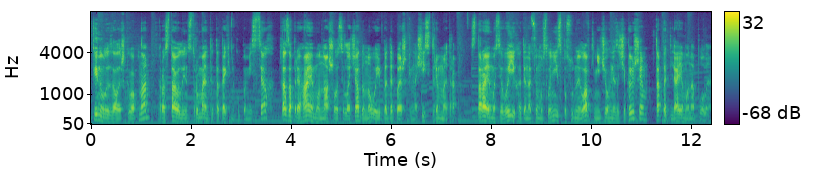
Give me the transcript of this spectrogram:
Скинули залишки вапна, розставили інструменти та техніку по місцях та запрягаємо нашого силача до нової БДПшки на 6,3 метра. Стараємося виїхати на цьому слоні з посудної лавки, нічого не зачепивши, та петляємо на поле.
